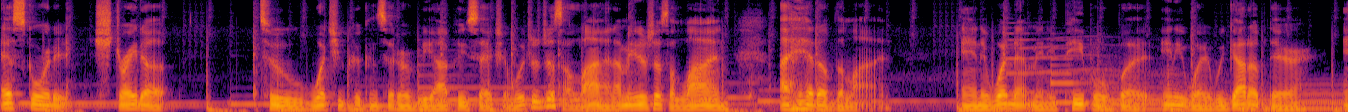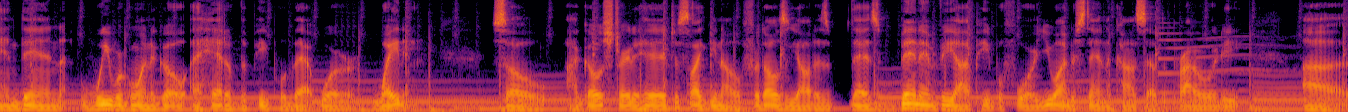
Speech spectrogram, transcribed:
escorted straight up to what you could consider a VIP section, which was just a line. I mean, it was just a line ahead of the line. And it wasn't that many people, but anyway, we got up there and then we were going to go ahead of the people that were waiting. So I go straight ahead, just like you know, for those of y'all that's that's been in VIP before, you understand the concept of priority uh,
